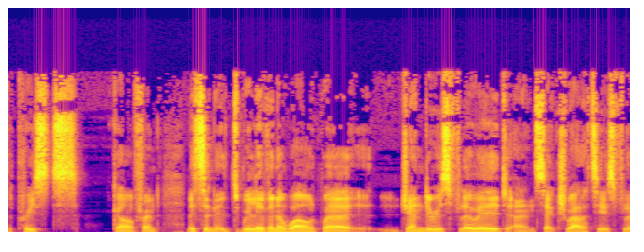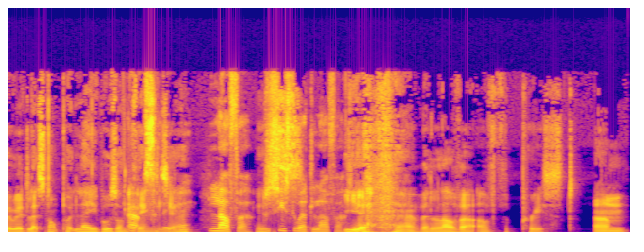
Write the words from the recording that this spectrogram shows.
The priest's girlfriend. Listen, it, we live in a world where gender is fluid and sexuality is fluid. Let's not put labels on absolutely, things, yeah? lover. It's- Just use the word lover. Yeah, the lover of the priest. Um,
